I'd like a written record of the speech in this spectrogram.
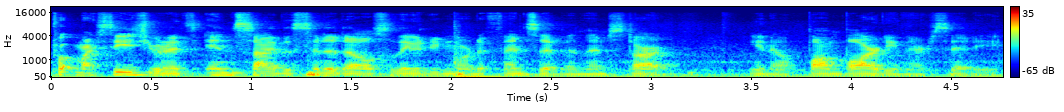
put my siege units inside the citadel so they would be more defensive, and then start you know bombarding their city.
